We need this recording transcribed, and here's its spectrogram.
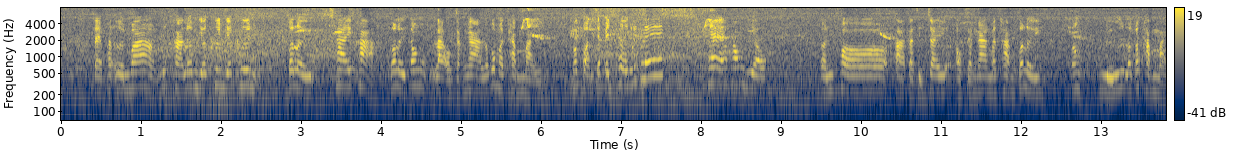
ๆ แต่เผอิญว่าลูกค้าเริ่มเยอะขึ้นเยอะขึ้น ก็เลยใช่ค่ะ ก็เลยต้องลาออกจากงานแล้วก็มาทำใหม่ เมื่อก่อนจะเป็นเพิงเล็กๆ แค่ห้องเดียว ตอนพออาตัดสินใจออกจากงานมาทำก็เลยต้องรื้อแล้วก็ทำใหม่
